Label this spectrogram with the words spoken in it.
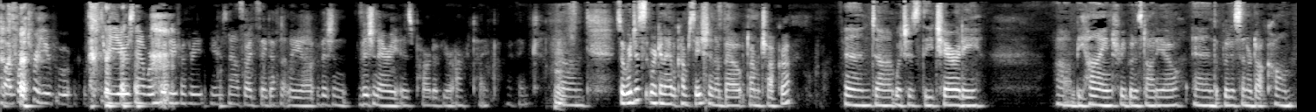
Well, I've worked for you for, three years now. Worked with you for three years now, so I'd say definitely uh, vision visionary is part of your archetype. I think. Um, so we're just we're going to have a conversation about Dharmachakra, and uh, which is the charity um, behind Free Buddhist Audio and BuddhaCenter.com.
